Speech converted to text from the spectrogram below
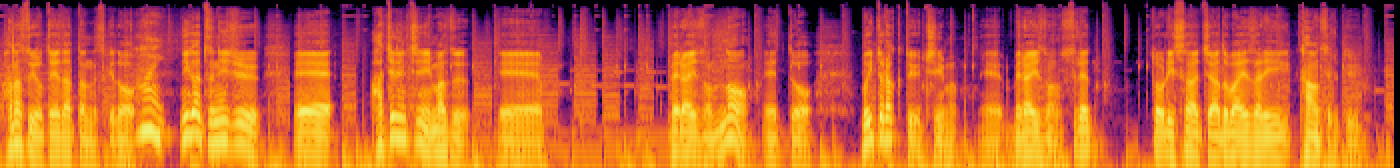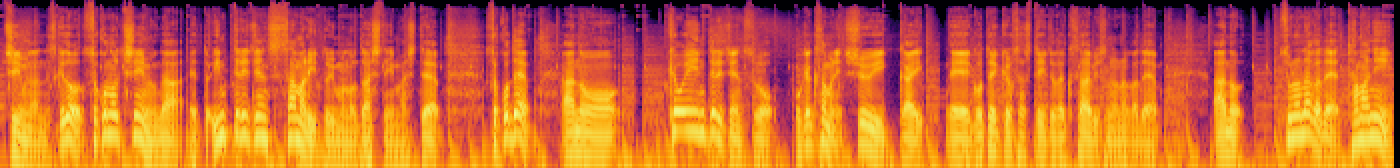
話す予定だったんですけど、はい、2月28、えー、日にまず、えー、ベライゾンの、えっと、V トラックというチーム、えー、ベライゾン Threat Research Advisory Council というチームなんですけどそこのチームが、えっと、 Intelligence Summary というものを出していましてそこであの脅威インテリジェンスをお客様に週1回、えー、ご提供させていただくサービスの中であのその中でたまに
